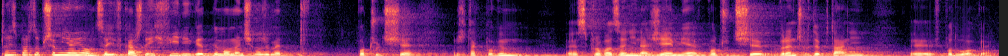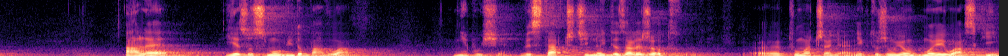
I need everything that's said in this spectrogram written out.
to jest bardzo przemijające i w każdej chwili, w jednym momencie możemy poczuć się, że tak powiem, e, sprowadzeni na ziemię, poczuć się wręcz wdeptani w podłogę. Ale Jezus mówi do Pawła: Nie bój się, wystarczy ci, no i to zależy od E, tłumaczenia. Niektórzy mówią mojej łaski,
